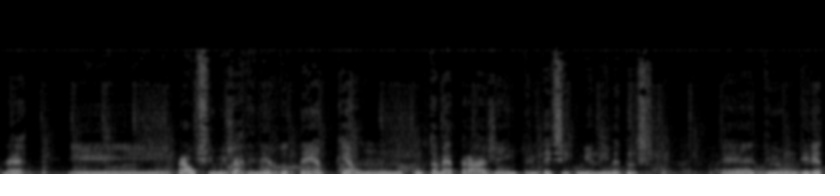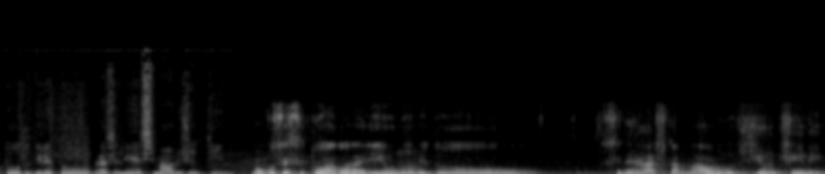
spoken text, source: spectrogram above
né? E para o filme Jardineiro do Tempo, que é um curta-metragem em 35 milímetros é, de um diretor, do diretor brasiliense Mauro Giuntini. Bom, você citou agora aí o nome do cineasta Mauro Giuntini,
